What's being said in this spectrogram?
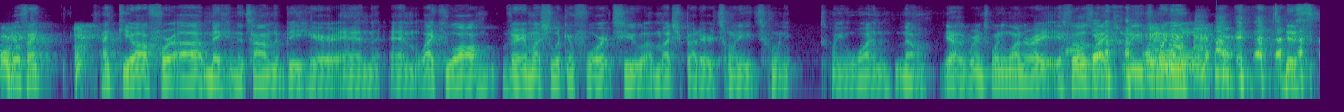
well, thank thank you all for uh, making the time to be here, and and like you all, very much looking forward to a much better 2020. 21 no yeah we're in 21 right? It feels like 2020 just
